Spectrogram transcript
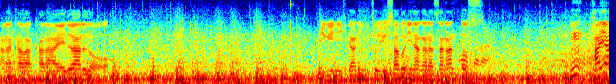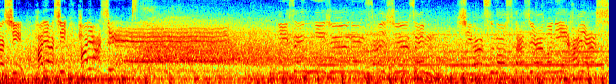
荒川からエドワルド。左にと揺さぶりながらサガン鳥栖。ん？林林林！2020年最終戦。師走のスタジアムに林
